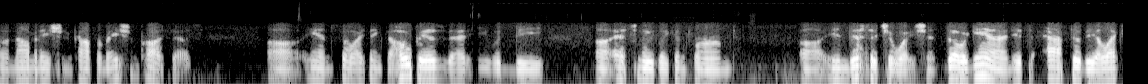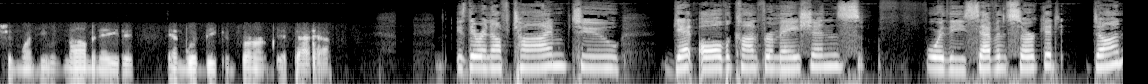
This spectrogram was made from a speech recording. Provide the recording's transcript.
uh, nomination confirmation process. Uh, and so I think the hope is that he would be uh, as smoothly confirmed uh, in this situation. Though again, it's after the election when he was nominated and would be confirmed if that happens. Is there enough time to get all the confirmations for the Seventh Circuit done?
